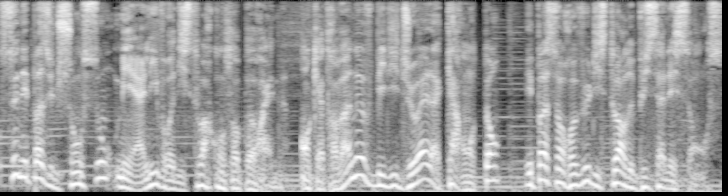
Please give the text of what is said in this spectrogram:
Ce n'est pas une chanson, mais un livre d'histoire contemporaine. En 89, Billy Joel a 40 ans et passe en revue l'histoire depuis sa naissance.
